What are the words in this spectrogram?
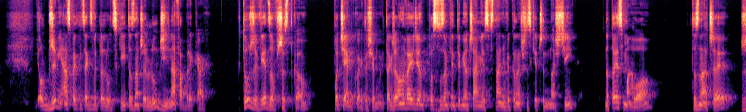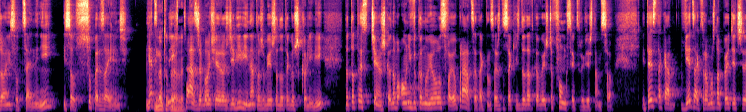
I olbrzymi aspekt jest jak zwykle ludzki, to znaczy ludzi na fabrykach, którzy wiedzą wszystko, po ciemku, jak to się mówi. Także on wejdzie on po prostu z zamkniętymi oczami, jest w stanie wykonać wszystkie czynności. No to jest mało. To znaczy, że oni są cenni i są super zajęci. Nie, to, no to jest czas, żeby oni się rozdzielili na to, żeby jeszcze do tego szkolili, no to to jest ciężko, no bo oni wykonują swoją pracę, tak? No, że to są jakieś dodatkowe jeszcze funkcje, które gdzieś tam są. I to jest taka wiedza, którą można powiedzieć,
